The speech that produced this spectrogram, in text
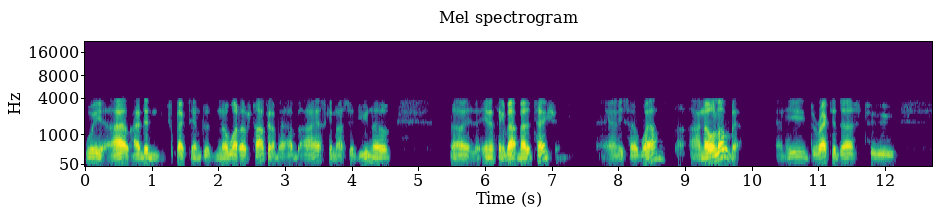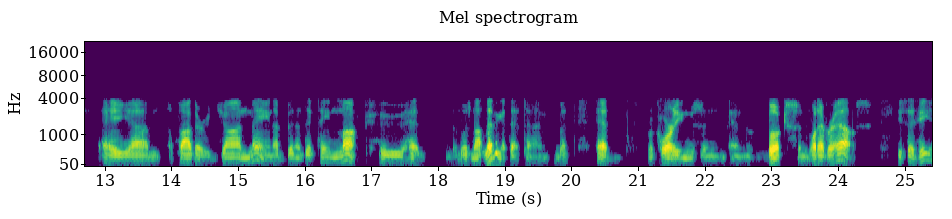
we I, I didn't expect him to know what I was talking about. But I asked him. I said, you know uh, anything about meditation?" And he said, "Well, I know a little bit." And he directed us to a, um, a Father John Main, a Benedictine monk who had was not living at that time, but had recordings and, and books and whatever else. He said he's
